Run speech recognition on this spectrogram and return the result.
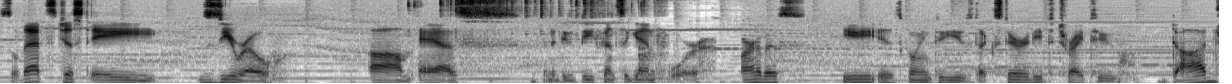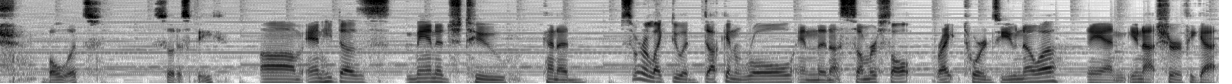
So that's just a zero. Um, as I'm going to do defense again for Barnabas. He is going to use dexterity to try to dodge bullets, so to speak. Um, and he does manage to kind of sort of like do a duck and roll and then a somersault right towards you, Noah. And you're not sure if he got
